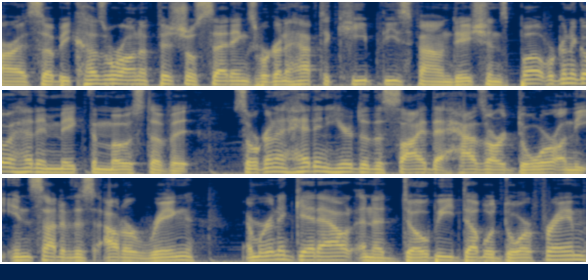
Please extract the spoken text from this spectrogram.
Alright, so because we're on official settings, we're to have to keep these foundations, but we're to go ahead and make the most of it. So we're to head in here to the side that has our door on the inside of this outer ring, and we're to get out an Adobe double door frame,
